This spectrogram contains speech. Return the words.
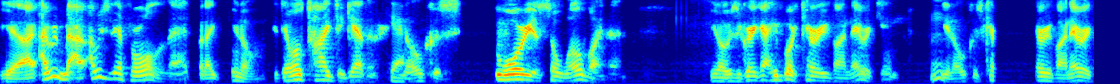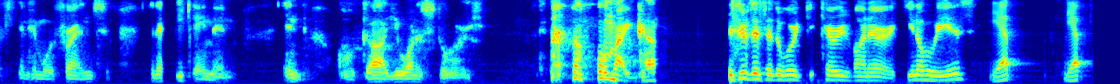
Yeah, I, I remember. I was there for all of that, but I, you know, they're all tied together. Yeah. You know, because the Warriors so well by then. You know, he was a great guy. He brought Kerry Von Erich in. Mm. You know, because Kerry Von Erich and him were friends, and then he came in, and oh God, you want a story? oh my God! As soon as I said the word Kerry Von Erich, you know who he is? Yep. Yep.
